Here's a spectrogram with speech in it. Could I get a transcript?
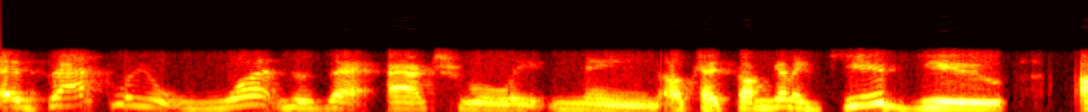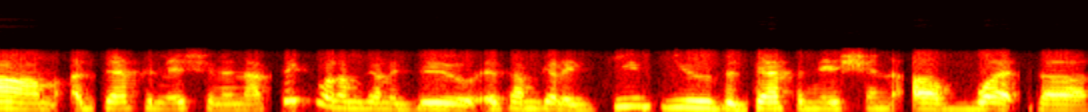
exactly what does that actually mean? Okay, so I'm going to give you um, a definition, and I think what I'm going to do is I'm going to give you the definition of what the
